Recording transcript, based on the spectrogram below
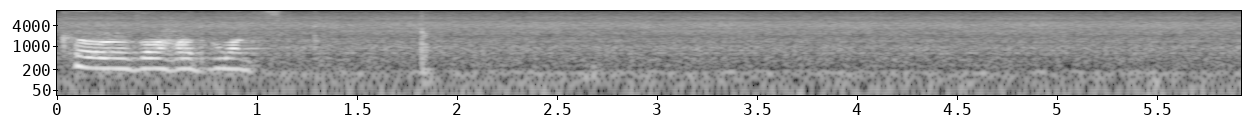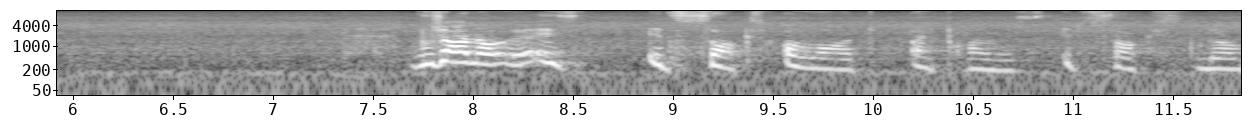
Because I had one. Which I know is it sucks a lot. I promise. It sucks. No.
